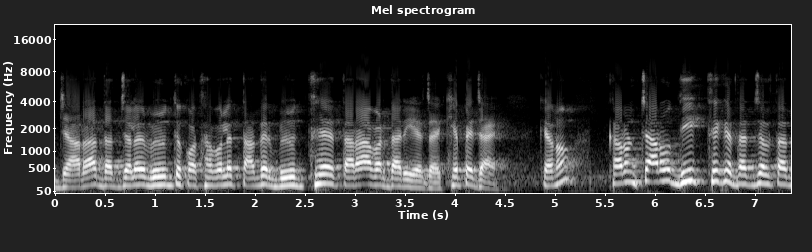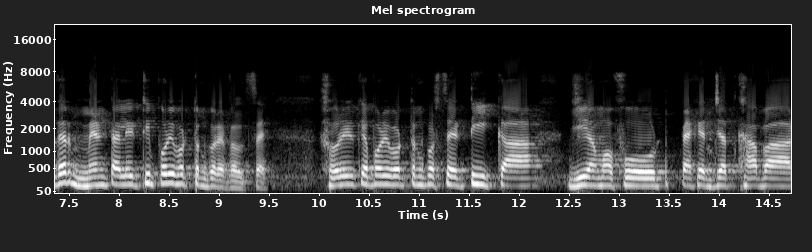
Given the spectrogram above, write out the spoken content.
যারা দাজ্জালের বিরুদ্ধে কথা বলে, তাদের বিরুদ্ধে তারা আবার দাঁড়িয়ে যায়, খেপে যায়। কেন? কারণ চারো দিক থেকে দাজ্জাল তাদের মেন্টালিটি পরিবর্তন করে ফেলছে। শরীরকে পরিবর্তন করছে টিকা জিএমও ফুড প্যাকেটজাত খাবার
